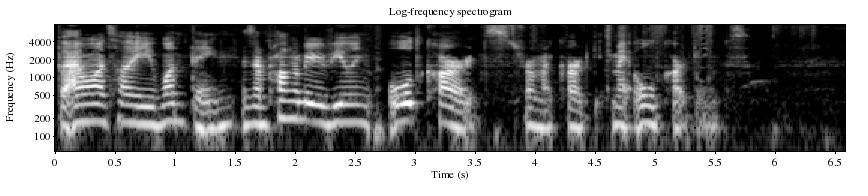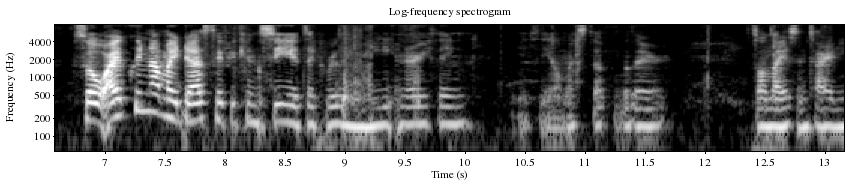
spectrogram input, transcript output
but I want to tell you one thing: is I'm probably gonna be reviewing old cards from my card my old card games. So I cleaned out my desk. If you can see, it's like really neat and everything. You see all my stuff over there. It's all nice and tidy.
